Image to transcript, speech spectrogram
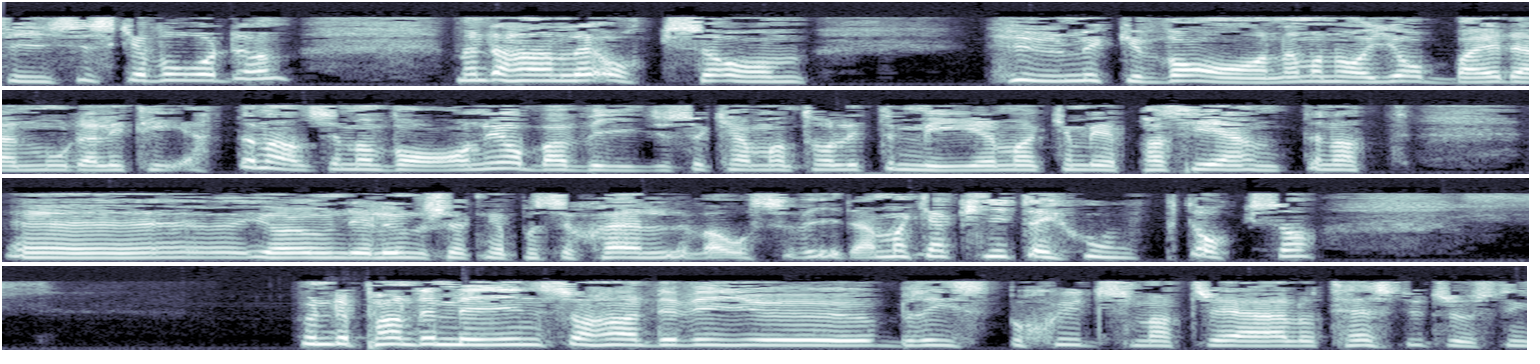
fysiska vården. Men det handlar också om hur mycket vana man har att jobba i den modaliteten. Alltså är man van att jobba video så kan man ta lite mer, man kan be patienten att eh, göra en del undersökningar på sig själva och så vidare. Man kan knyta ihop det också. Under pandemin så hade vi ju brist på skyddsmaterial och testutrustning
